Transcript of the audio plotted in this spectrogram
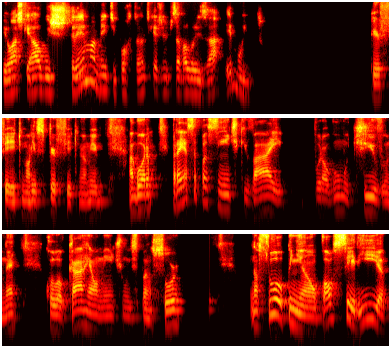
eu acho que é algo extremamente importante que a gente precisa valorizar e muito. Perfeito, Maurício, perfeito, meu amigo. Agora, para essa paciente que vai, por algum motivo, né, colocar realmente um expansor, na sua opinião, qual seria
